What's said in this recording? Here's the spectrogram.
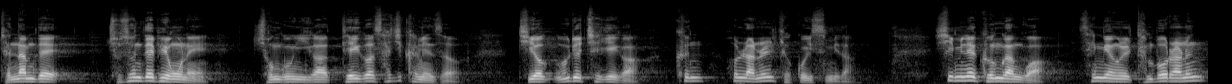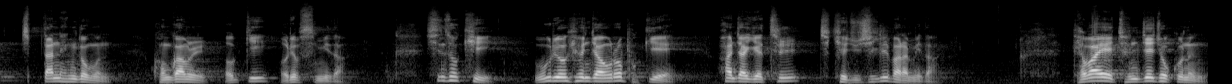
전남대 조선대 병원에 전공의가 대거 사직하면서 지역 의료 체계가 큰 혼란을 겪고 있습니다. 시민의 건강과 생명을 담보로 하는 집단 행동은 공감을 얻기 어렵습니다. 신속히 의료 현장으로 복귀해 환자 곁을 지켜주시길 바랍니다. 대화의 전제 조건은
